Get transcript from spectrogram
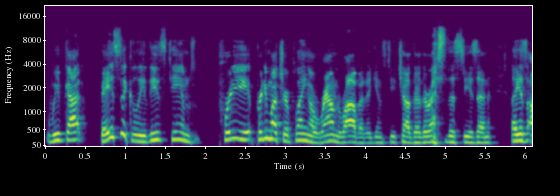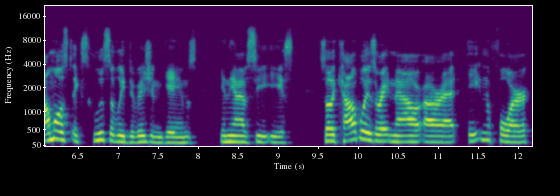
we've got basically these teams pretty pretty much are playing a round robin against each other the rest of the season. Like it's almost exclusively division games in the NFC East. So the Cowboys right now are at eight and four.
